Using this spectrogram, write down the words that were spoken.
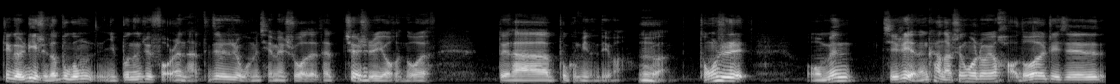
这个历史的不公，你不能去否认它，这就是我们前面说的，它确实有很多对他不公平的地方，是吧？同时，我们其实也能看到生活中有好多这些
